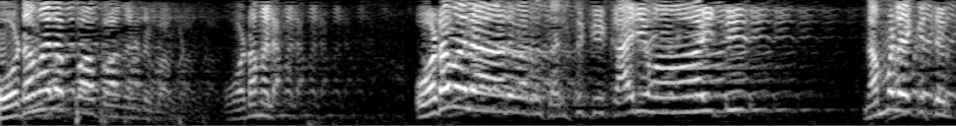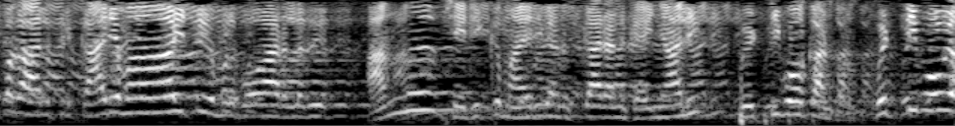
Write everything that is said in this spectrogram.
ഓടമല പാപ്പാന്നുണ്ട് പാപ്പ. ഓടമല. ഓടമല എന്ന് പറഞ്ഞ സ്ഥലത്തേക്ക് കാര്യമായിട്ട് നമ്മളെയൊക്കെ ചെറുപ്പകാലത്തിൽ കാര്യമായിട്ട് നമ്മൾ പോകാറുള്ളത് അന്ന് ശരിക്കും അരി നിസ്കാരമാണ് കഴിഞ്ഞാൽ പെട്ടിപോക്കാണ് തുടങ്ങും പെട്ടിപോവുക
